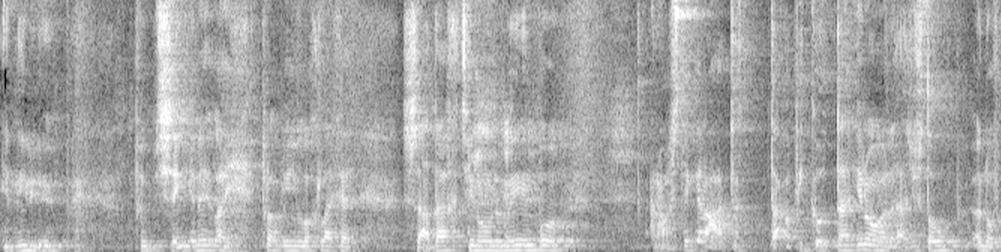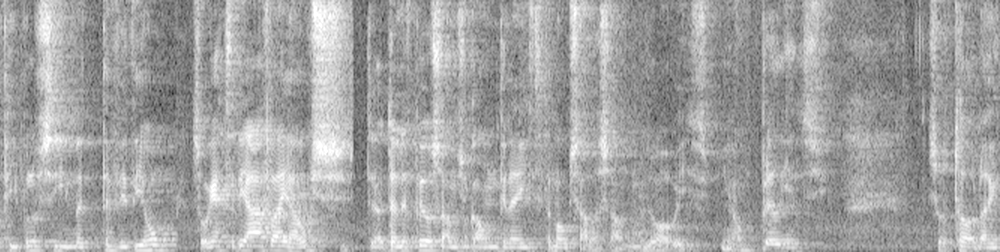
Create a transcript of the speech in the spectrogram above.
in the room, singing it like, probably looked like a sad act, you know what I mean? But, and I was thinking, ah, oh, that, would be good, that, you know, I just hope enough people have seen the, the video. So we get to the halfway house, the, the Liverpool songs were going great, the Mo Salah song was always, you know, brilliant. So I thought, right,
